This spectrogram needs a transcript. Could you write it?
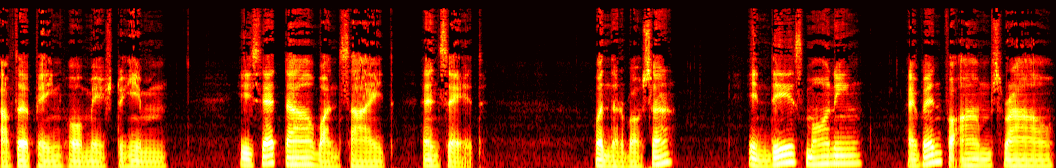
After paying homage to him, he sat down one side and said, Venerable sir, in this morning I went for alms round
